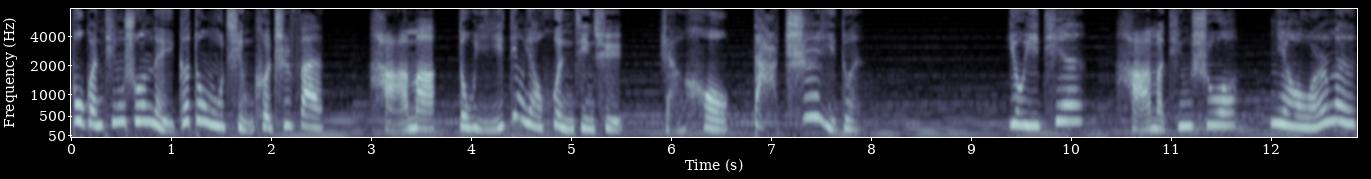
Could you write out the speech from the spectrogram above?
不管听说哪个动物请客吃饭，蛤蟆都一定要混进去，然后大吃一顿。有一天，蛤蟆听说鸟儿们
